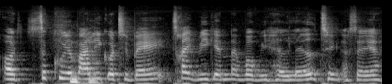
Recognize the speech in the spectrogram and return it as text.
og så kunne jeg bare lige gå tilbage tre weekender, hvor vi havde lavet ting og sager.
